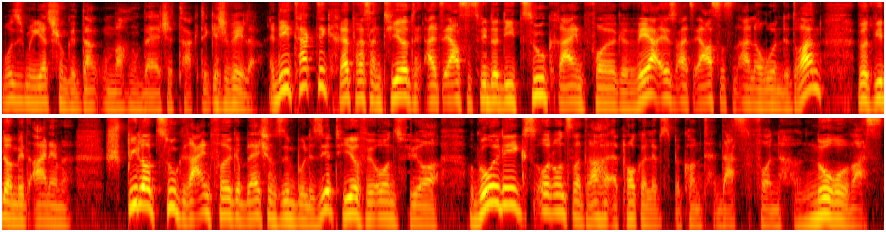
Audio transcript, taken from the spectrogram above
muss ich mir jetzt schon Gedanken machen, welche Taktik ich wähle. Die Taktik repräsentiert als erstes wieder die Zugreihenfolge. Wer ist als erstes in einer Runde dran, wird wieder mit einem Spielerzug Reihenfolgeblechen symbolisiert. Hier für uns für Goldix und unsere Drache Apocalypse bekommt das von Norovas.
